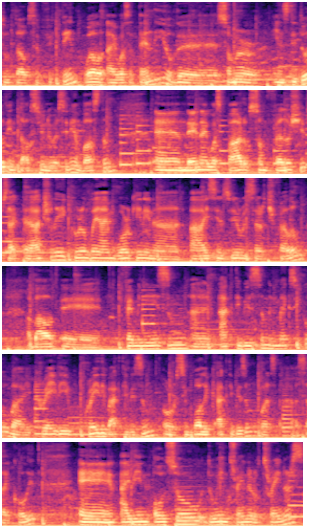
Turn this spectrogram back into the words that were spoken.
2015. Well, I was attendee of the Summer Institute in Tufts University in Boston, and then I was part of some fellowships. I, uh, actually, currently, I'm working in a, ICNC research fellow about uh, feminism and activism in Mexico by creative creative activism or symbolic activism, as, as I call it and I've been also doing trainer of trainers.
